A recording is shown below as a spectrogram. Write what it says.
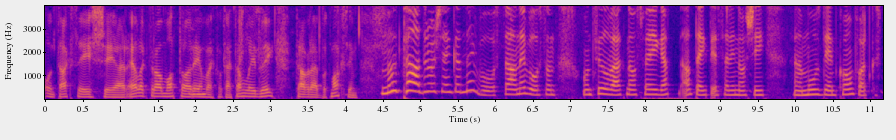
un taksīši ar elektromotoriem mm. vai kaut kā tam līdzīga. Tā varētu būt maksimums. Nu, tā droši vien, ka nebūs. Tā nebūs, un, un cilvēki nav spējīgi atteikties arī no šī mūsdienu komforta, kas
